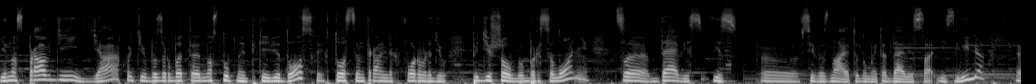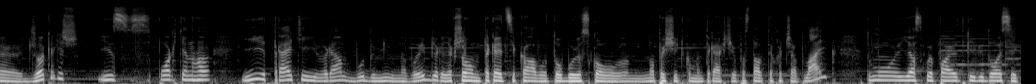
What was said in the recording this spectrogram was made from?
І насправді я хотів би зробити наступний такий відос, хто з центральних форвардів підійшов би Барселоні. Це Девіс із, всі ви знаєте, думаєте, Девіса із Ліля, е, Джокеріш із Спортінга. І третій варіант буде мій на вибір. Якщо вам таке цікаво, то обов'язково напишіть в коментарях чи поставте хоча б лайк, тому я склепаю такий відосик.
